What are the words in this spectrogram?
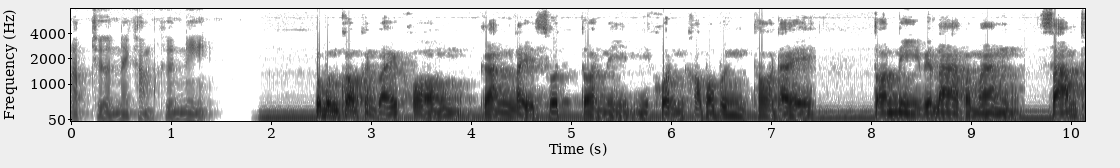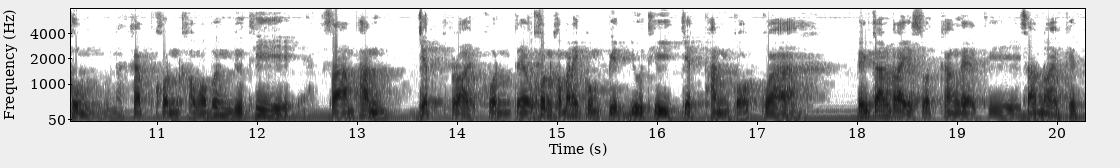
รับเชิญในค่ำคืนนี้มาเบิ่งความเคลื่อนไหวของการไล่สดตอนนี้มีคนเขามาเบิ่งทอใดตอนนี้เวลาประมาณ3ทุ่มนะครับ คนเขามาเบิ่งอยู่ที่3,700คน แต่คนเขามาในกลุ่มปิดอยู่ที่7,000กว่ากว่า เป็นการไล่สดครั้งแรกที่สาวหน่อยเพชร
